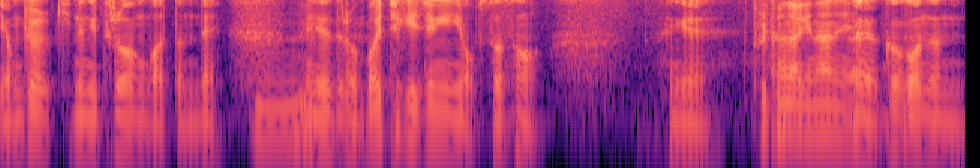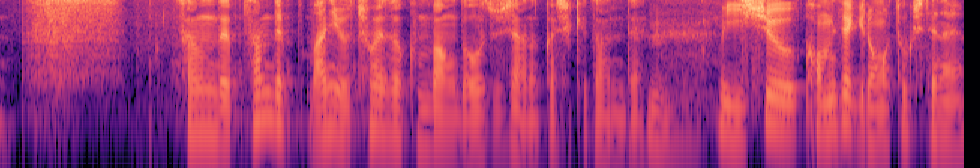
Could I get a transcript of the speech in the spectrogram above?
연결 기능이 들어간 것 같던데 음. 예를 들어 멀티 기능이 없어서 이게 불편하긴 하네. 네, 그거는 사람들 사람들이 많이 요청해서 금방 넣어주지 않을까 싶기도 한데 음. 뭐 이슈 검색 이런 것도 혹시 되나요?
